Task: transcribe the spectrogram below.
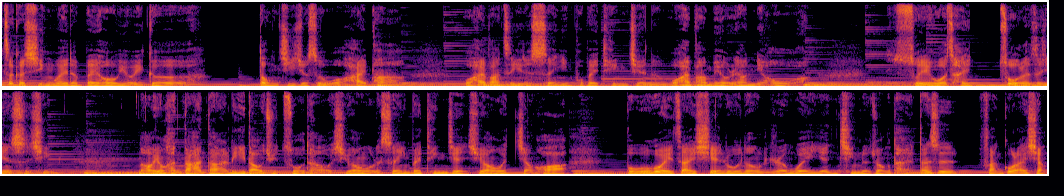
这个行为的背后有一个动机，就是我害怕，我害怕自己的声音不被听见了，我害怕没有人要鸟我，所以我才做了这件事情，然后用很大很大的力道去做它。我希望我的声音被听见，希望我讲话。不会再陷入那种人为言轻的状态，但是反过来想，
